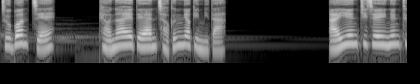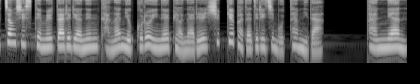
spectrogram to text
두 번째, 변화에 대한 적응력입니다. INTJ는 특정 시스템을 따르려는 강한 욕구로 인해 변화를 쉽게 받아들이지 못합니다. 반면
